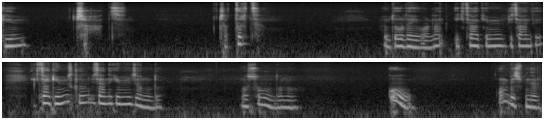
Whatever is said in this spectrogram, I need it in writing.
Güm çat. Çatırt. Bir de oradan yuvarlan. İki tane kemiğimiz bir tane de. İki tane kemiğimiz kırıldı bir tane de kemiğimiz yamuldu. Nasıl oldu lan o? Oo. 15 bin lira.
